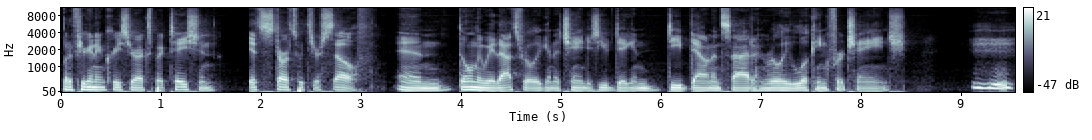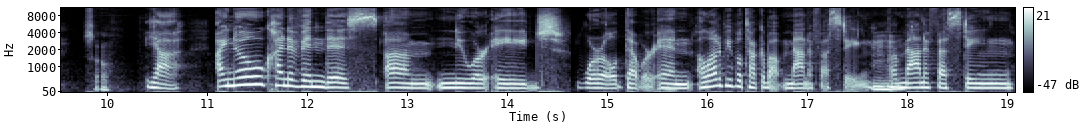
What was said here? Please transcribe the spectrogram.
But if you're going to increase your expectation, it starts with yourself. And the only way that's really going to change is you digging deep down inside and really looking for change. So, Yeah. I know, kind of in this um, newer age world that we're in, a lot of people talk about manifesting Mm-hmm. or manifesting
